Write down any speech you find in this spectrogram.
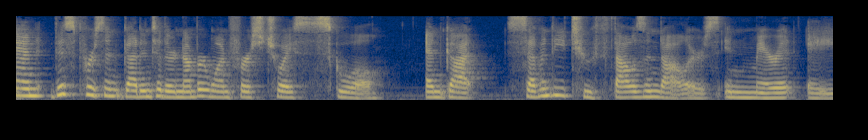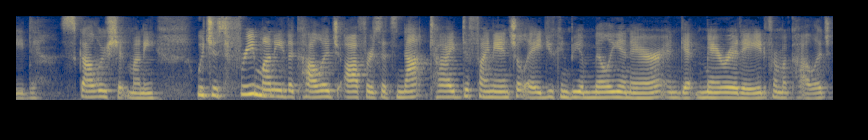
And this person got into their number one first choice school and got $72,000 in merit aid scholarship money, which is free money the college offers. It's not tied to financial aid. You can be a millionaire and get merit aid from a college.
